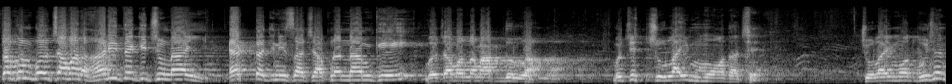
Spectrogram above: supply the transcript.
তখন বলছে, আমার হাঁড়িতে কিছু নাই, একটা জিনিস আছে, আপনার নাম কি? বলছে, আমার নাম আবদুল্লাহ। বলছে, চুলাই মদ আছে। চুলাই মদ বুঝেন?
